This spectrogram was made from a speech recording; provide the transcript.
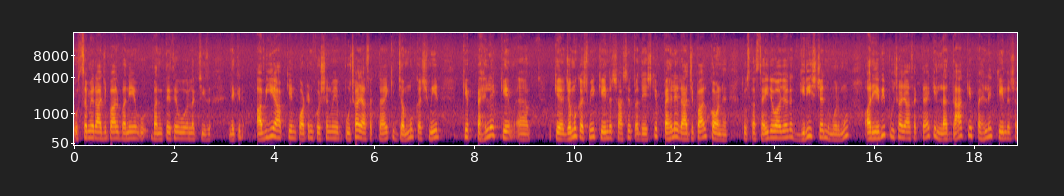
उस समय राज्यपाल बने वो बनते थे वो अलग चीज़ है। लेकिन अब ये आपके इम्पोर्टेंट क्वेश्चन में पूछा जा सकता है कि जम्मू कश्मीर के पहले के, के जम्मू कश्मीर केंद्र शासित प्रदेश के पहले राज्यपाल कौन है? तो उसका सही जवाब हो जाएगा गिरीश चंद्र मुर्मू। और ये भी पूछा जा सकता है कि लद्दाख के पहले केंद्र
